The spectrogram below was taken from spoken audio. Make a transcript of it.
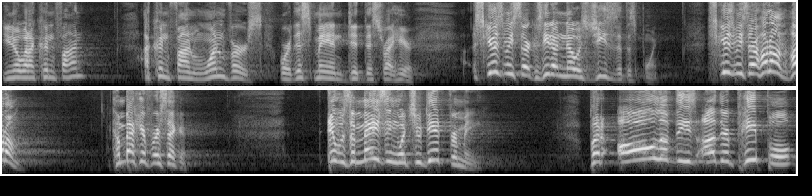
You know what I couldn't find? I couldn't find one verse where this man did this right here. Excuse me, sir, because he doesn't know it's Jesus at this point. Excuse me, sir, hold on, hold on. Come back here for a second. It was amazing what you did for me. But all of these other people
